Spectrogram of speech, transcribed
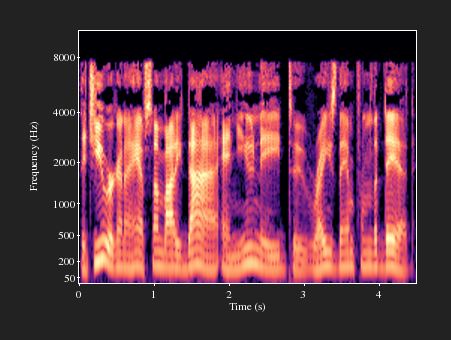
that you were going to have somebody die and you need to raise them from the dead,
